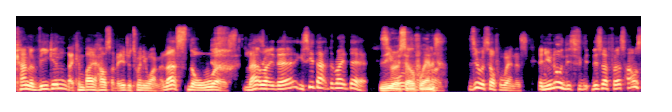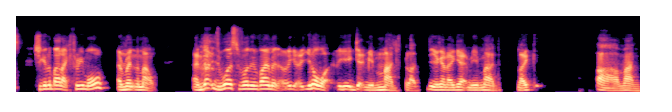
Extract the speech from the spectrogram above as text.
kind of vegan that can buy a house at the age of 21. That's the worst. that right there, you see that right there? Zero self awareness. Zero self awareness. And you know this, this is her first house. She's gonna buy like three more and rent them out. And that is worse for the environment. You know what? You get me mad, blood. You're gonna get me mad. Like, ah man,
